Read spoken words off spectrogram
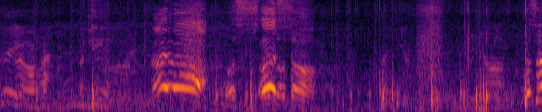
最後よしよっしゃ。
